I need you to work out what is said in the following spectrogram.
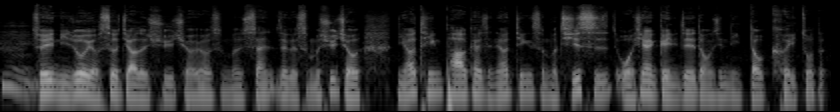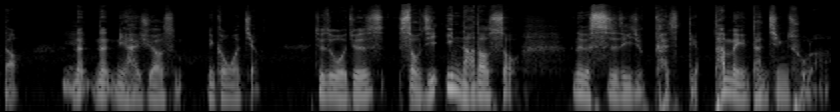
嗯，所以你如果有社交的需求，有什么三这个什么需求，你要听 podcast，你要听什么？其实我现在给你这些东西，你都可以做得到。嗯、那那你还需要什么？你跟我讲。就是我觉得手机一拿到手，那个视力就开始掉。他们也很清楚了，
